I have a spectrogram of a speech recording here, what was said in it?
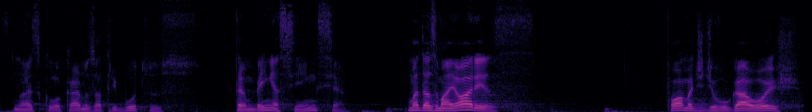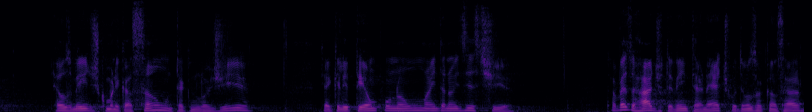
se nós colocarmos atributos também a ciência, uma das maiores formas de divulgar hoje é os meios de comunicação, tecnologia, que naquele tempo não, ainda não existia. Através rádio, TV, internet, podemos alcançar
